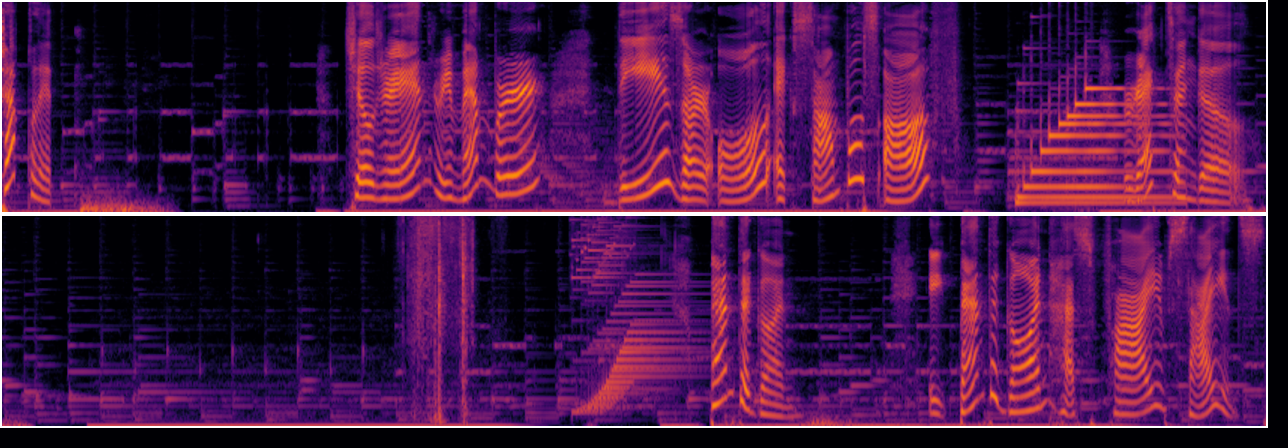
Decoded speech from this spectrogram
chocolate. Children, remember, these are all examples of rectangle. Pentagon. A pentagon has five sides.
